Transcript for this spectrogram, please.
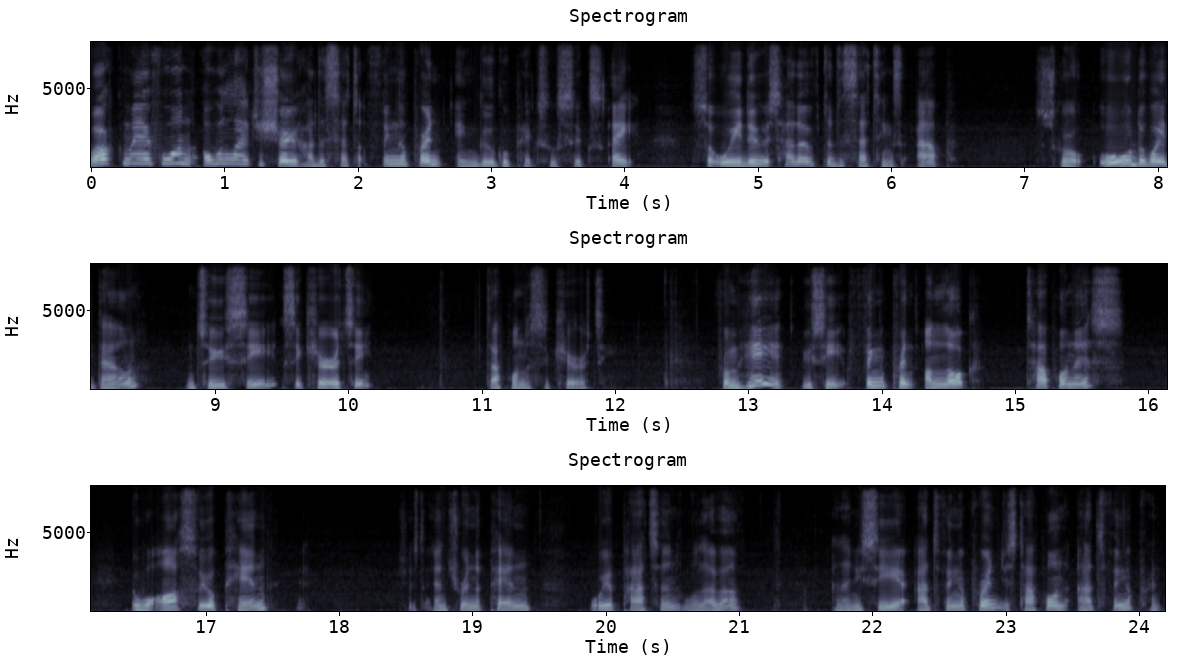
Welcome everyone, I would like to show you how to set up fingerprint in Google Pixel 6a. So all you do is head over to the settings app, scroll all the way down until you see security, tap on the security. From here you see fingerprint unlock, tap on this, it will ask for your pin, just enter in the pin or your pattern, whatever, and then you see add fingerprint, just tap on add fingerprint.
